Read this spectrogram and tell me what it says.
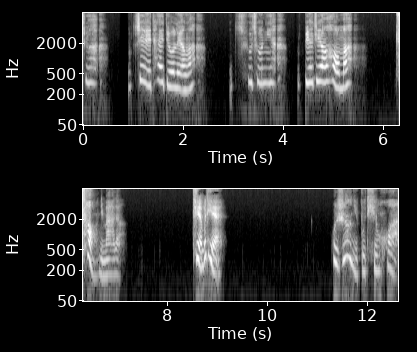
这，这也太丢脸了！求求你，别这样好吗？操你妈的！舔不舔？我让你不听话，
